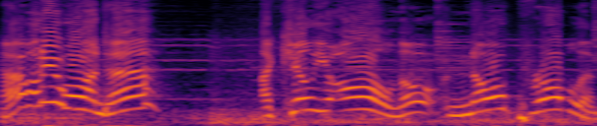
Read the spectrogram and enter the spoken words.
How what do you want, huh? I kill you all, no no problem.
